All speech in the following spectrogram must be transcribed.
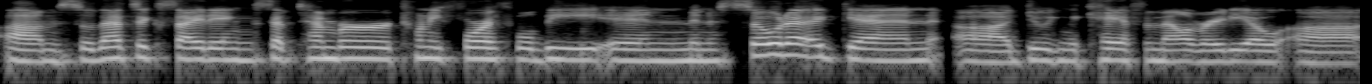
Um, so that's exciting. September 24th, we'll be in Minnesota again, uh, doing the KFML radio uh,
